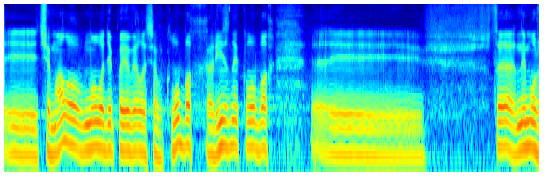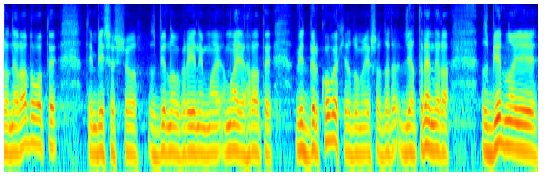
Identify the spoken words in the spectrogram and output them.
І чимало молоді з'явилося в клубах, різних клубах. Е, І це не може не радувати, тим більше, що збірна України має, має грати в відбіркових. Я думаю, що для тренера збірної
